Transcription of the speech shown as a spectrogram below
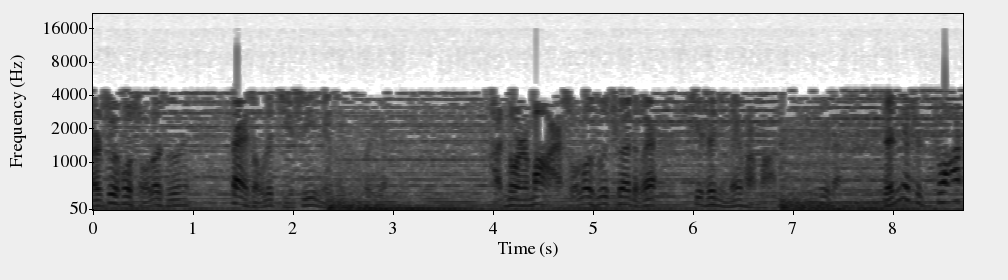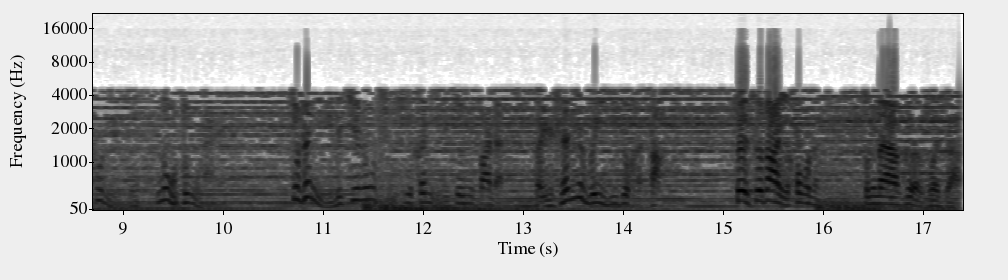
而最后索罗斯呢，带走了几十亿美金回去。很多人骂呀，索罗斯缺德呀。其实你没法骂他，为啥？人家是抓住你的漏洞来的，就是你的金融体系和你的经济发展本身的危机就很大。所以自那以后呢，东南亚各个国家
